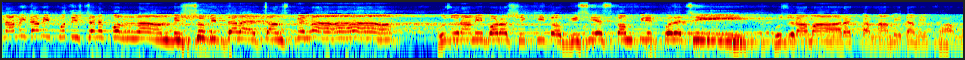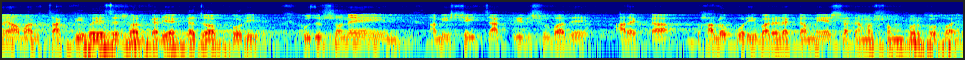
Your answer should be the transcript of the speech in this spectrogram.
নামি দামি প্রতিষ্ঠানে পড়লাম, বিশ্ববিদ্যালয়ে চান্স পেলাম। হুজুর, আমি বড় শিক্ষিত বিসিএস কমপ্লিট করেছি। হুজুর, আমার একটা নামি দামি ফার্মে আমার চাকরি হয়েছে, সরকারি একটা জব করি। হুজুর, শোনেন, আমি সেই চাকরির সুবাদে আর একটা ভালো পরিবারের একটা মেয়ের সাথে আমার সম্পর্ক হয়।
